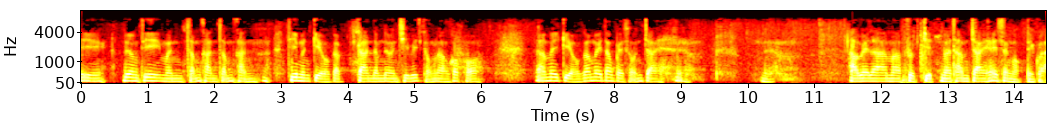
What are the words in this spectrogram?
ที่เรื่องที่มันสำคัญสำคัญ ที่มันเกี่ยวกับการดำเนินชีวิตของเราก็พอ ถ้าไม่เกี่ยวก็ไม่ต้องไปสนใจเอาเวลามาฝึกจิตมาทำใจให้สงบดีกว่า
